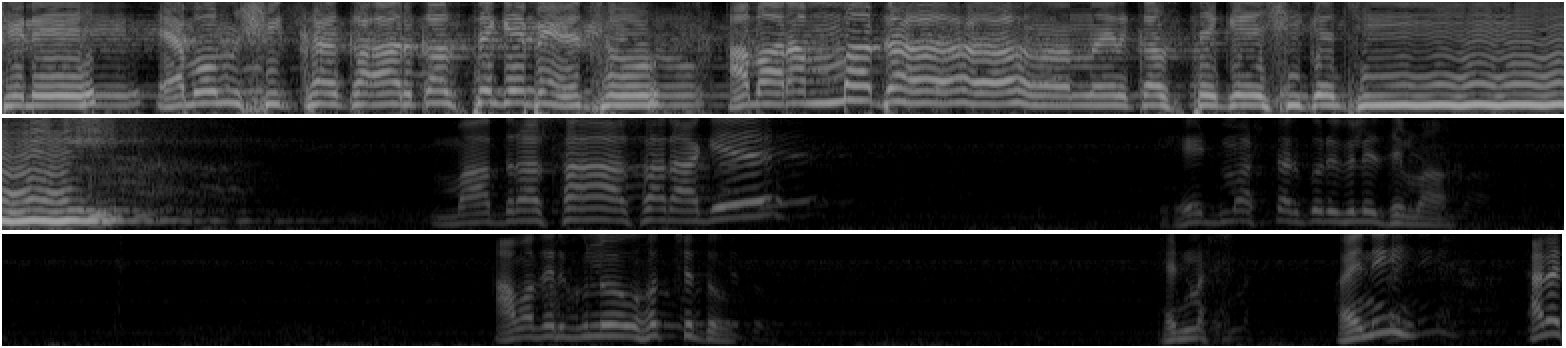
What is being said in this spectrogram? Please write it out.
ছেলে, এমন শিক্ষা কার কাছ থেকে পেয়েছ? আমার আম্মা জানের কাছ থেকে শিখেছি। মাদ্রাসা আসার আগে হেডমাস্টার করে ফেলেছে মা। আমাদেরগুলো হচ্ছে তো? হেডমাস্টার, হয়নি? আরে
